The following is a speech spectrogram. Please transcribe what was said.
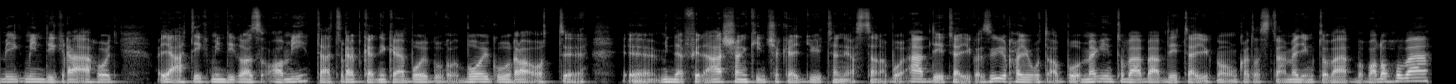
még mindig rá, hogy a játék mindig az, ami, tehát repkedni kell bolygóra, bolygóra ott ö, ö, mindenféle ásványkincseket gyűjteni, aztán abból update az űrhajót, abból megint tovább update magunkat, aztán megyünk tovább valahová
